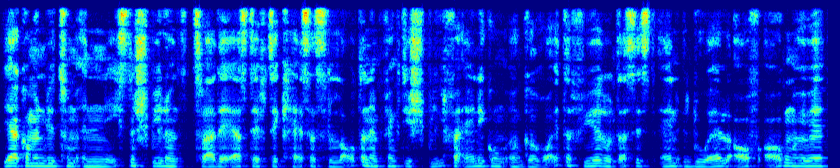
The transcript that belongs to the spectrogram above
Ja, kommen wir zum nächsten Spiel und zwar der erste FC Kaiserslautern empfängt die Spielvereinigung Geräuter Fürth und das ist ein Duell auf Augenhöhe,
